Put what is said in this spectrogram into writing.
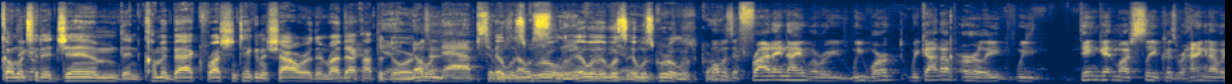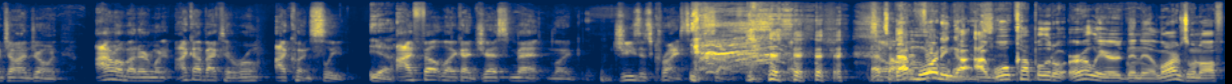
Going think to the gym, then coming back, rushing, taking a shower, then right back Yeah. out the Yeah, door. no Was naps. There it was, was no grueling. sleep. It was- it was- Yeah, it was grueling. what was it Friday night where we we worked? We got up early. We didn't get much sleep because we're hanging out with John Jones. I don't know about everybody. I got back to the room. I couldn't sleep. Yeah. I felt like I just met like Jesus Christ himself. That's how I that felt morning, I, I woke up a little earlier than the alarms went off,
